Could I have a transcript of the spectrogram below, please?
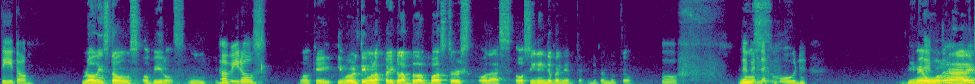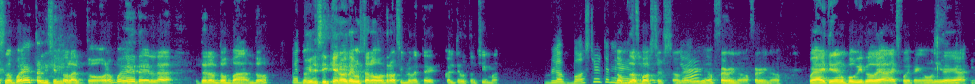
Tito. Rolling Stones o Beatles. Mm, Los Beatles. ok, y por último, las películas blockbusters o las o cine independiente. Independent film. Uf. Depende Uf. del mood. Dime una, Alex. No puedes estar diciendo las dos. No puedes tener la, de los dos bandos. Pues No de- quiere decir que no te gusta lo otro. Simplemente, ¿cuál te gusta un chisma? Blockbuster tendría Los blockbusters, ok, fair enough, fair enough. Pues ahí tienen un poquito de Alex, porque tengo una idea.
